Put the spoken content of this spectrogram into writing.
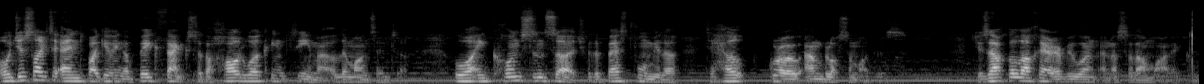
I would just like to end by giving a big thanks to the hard-working team at Al-Emaan Centre, who are in constant search for the best formula to help grow and blossom others. Jazakallah khair everyone and assalamu alaikum.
